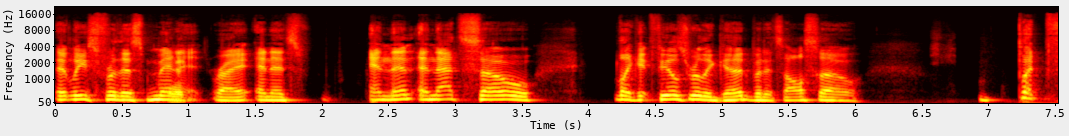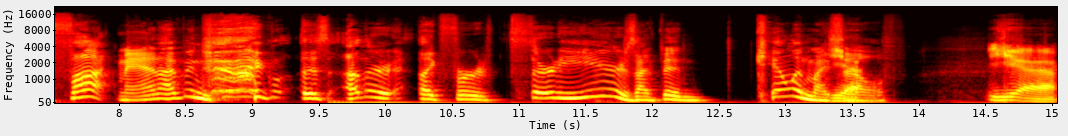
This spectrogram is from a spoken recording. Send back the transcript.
at least for this minute, right? And it's and then and that's so like it feels really good, but it's also but fuck, man, I've been like this other like for 30 years I've been killing myself. yeah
